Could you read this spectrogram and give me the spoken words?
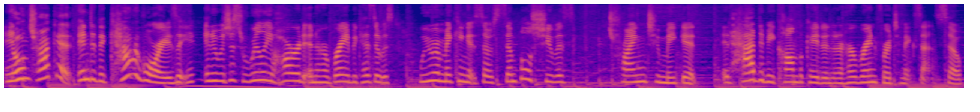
And Don't track it. into the categories, and it was just really hard in her brain because it was we were making it so simple. She was trying to make it. It had to be complicated in her brain for it to make sense. So,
